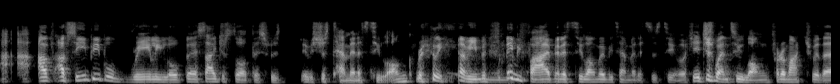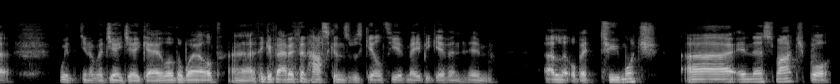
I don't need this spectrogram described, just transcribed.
I, have I've seen people really love this. I just thought this was it was just ten minutes too long. Really, I mean, mm. maybe five minutes too long, maybe ten minutes is too much. It just went too long for a match with a with you know a JJ Gale of the world. Uh, I think if anything, Haskins was guilty of maybe giving him a little bit too much uh, in this match, but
